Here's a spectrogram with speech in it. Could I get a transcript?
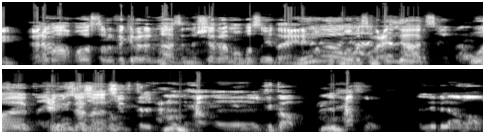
اي أنا أبغى بوصل الفكرة للناس إن الشغلة مو بسيطة يعني مو بس معدات وقت. يعني وزمن شفت, الكتاب. الحفر اللي بالأمام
